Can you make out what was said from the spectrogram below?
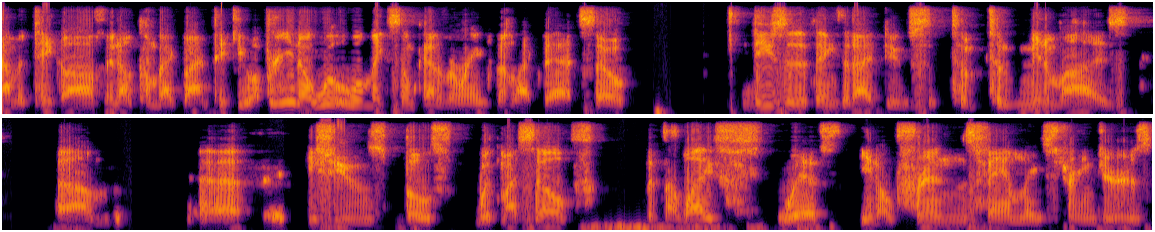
I'm gonna take off and I'll come back by and pick you up, or you know, we'll we'll make some kind of arrangement like that. So these are the things that I do to to minimize um, uh, issues, both with myself, with my wife, with you know, friends, family, strangers,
